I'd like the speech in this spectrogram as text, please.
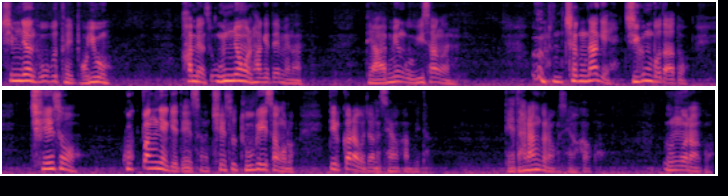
10년 후부터 보유하면서 운용을 하게 되면은 대한민국 위상은 엄청나게 지금보다도 최소 국방력에 대해서는 최소 두 배 이상으로 뛸 거라고 저는 생각합니다. 대단한 거라고 생각하고 응원하고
